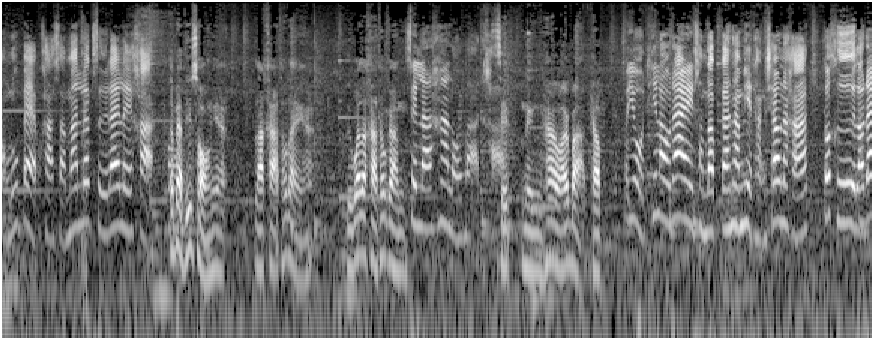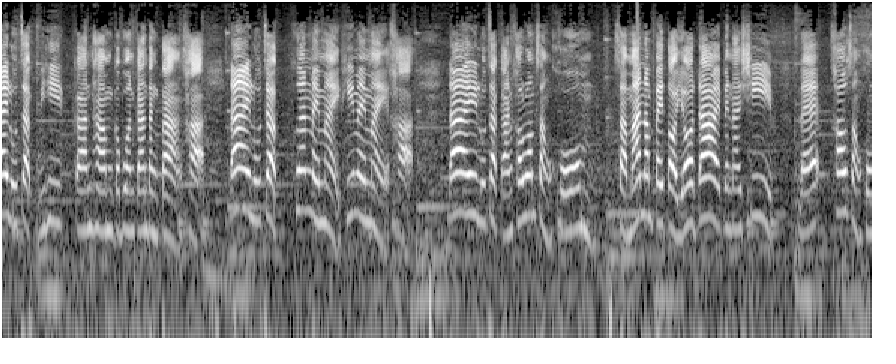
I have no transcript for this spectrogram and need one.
2 รูปแบบค่ะ สามารถเลือกซื้อได้เลยค่ะแล้วแบบที่2เนี่ยราคาเท่าไหร่ฮะหรือว่าราคาเท่ากันเซตละ500 บาทค่ะ เซตหนึ่ง500บาทครับ ประโยชน์ที่เราได้สำหรับการทำเห็ดถังเช่านะคะ ก็คือเราได้รู้จักวิธีการทำกระบวนการต่างๆค่ะ ได้รู้จักเพื่อนใหม่ๆที่ใหม่ ๆ ค่ะ ได้รู้จักการเข้าร่วมสังคม สามารถนำไปต่อยอดได้เป็นอาชีพ และเข้าสังคม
